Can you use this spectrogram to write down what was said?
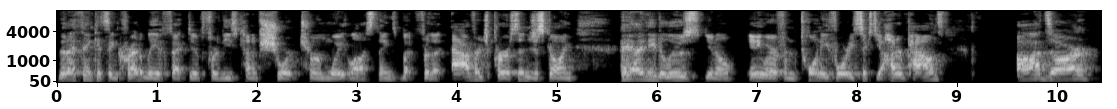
then i think it's incredibly effective for these kind of short term weight loss things but for the average person just going hey i need to lose you know anywhere from 20 40 60 100 pounds odds are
